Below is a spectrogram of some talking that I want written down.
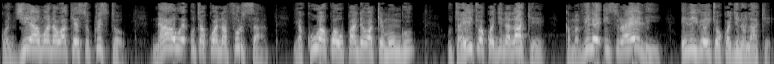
kwa njia ya mwana wake yesu kristo nawe utakuwa na fursa ya kuwa kwa upande wake mungu. Utaitwa kwa jina lake kama vile israeli ilivyoitwa kwa jina lake.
